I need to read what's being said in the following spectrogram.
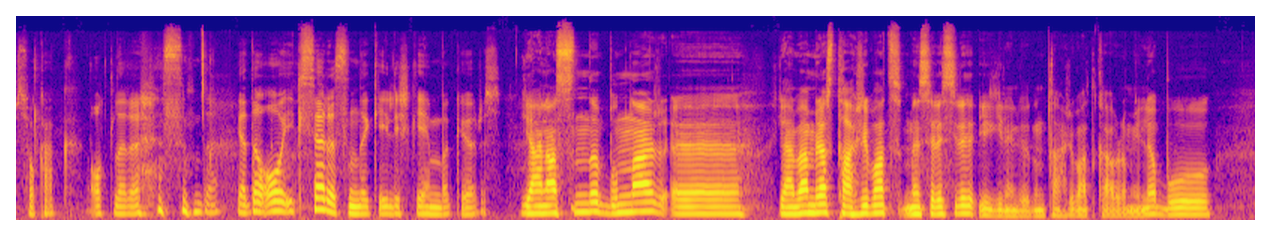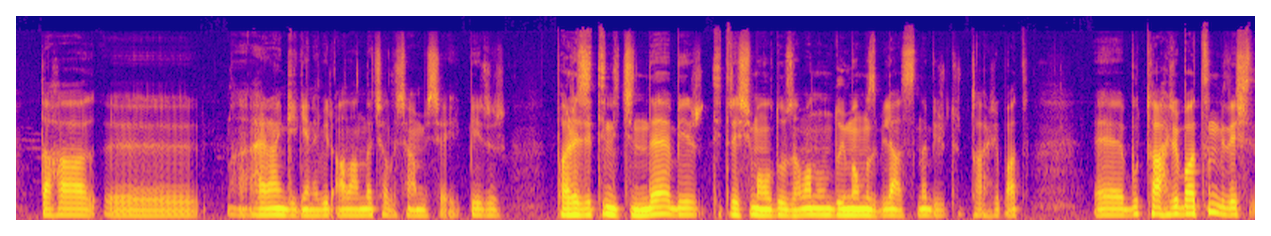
sokak otları arasında ya da o ikisi arasındaki ilişkiye mi bakıyoruz? Yani aslında bunlar e, yani ben biraz tahribat meselesiyle ilgileniyordum tahribat kavramıyla. Bu daha e, herhangi gene bir alanda çalışan bir şey. Bir parazitin içinde bir titreşim olduğu zaman onu duymamız bile aslında bir tür tahribat. E, bu tahribatın bir de işte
